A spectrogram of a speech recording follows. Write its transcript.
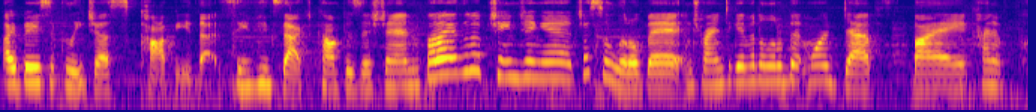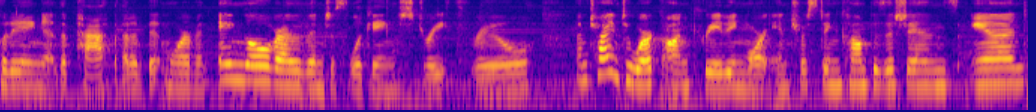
I basically just copied that same exact composition, but I ended up changing it just a little bit and trying to give it a little bit more depth by kind of putting the path at a bit more of an angle rather than just looking straight through. I'm trying to work on creating more interesting compositions, and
